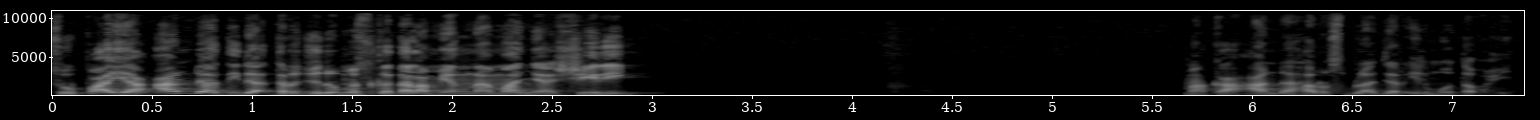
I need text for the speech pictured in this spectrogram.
Supaya Anda tidak terjerumus ke dalam yang namanya syirik, maka Anda harus belajar ilmu tauhid.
